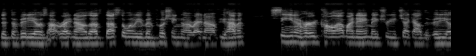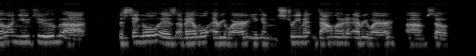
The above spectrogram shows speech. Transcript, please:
that the video is out right now. That's that's the one we've been pushing uh, right now. If you haven't seen and heard call out my name, make sure you check out the video on YouTube. Uh, the single is available everywhere. You can stream it, download it everywhere. Um, so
